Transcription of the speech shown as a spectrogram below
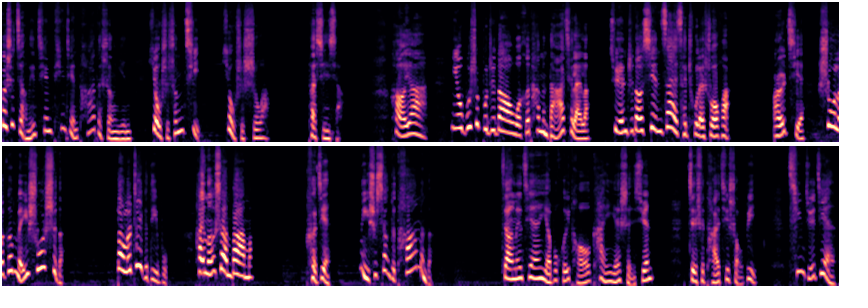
可是蒋灵谦听见他的声音，又是生气又是失望。他心想：“好呀，你又不是不知道我和他们打起来了，居然直到现在才出来说话，而且说了跟没说似的。到了这个地步，还能善罢吗？可见你是向着他们的。”蒋灵谦也不回头看一眼沈轩，只是抬起手臂，清绝剑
